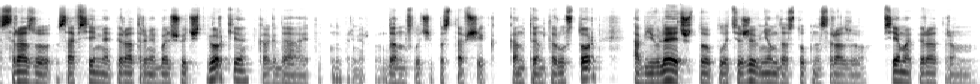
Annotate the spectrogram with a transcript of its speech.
сразу со всеми операторами большой четверки, когда этот, например, в данном случае поставщик контента Рустор объявляет, что платежи в нем доступны сразу всем операторам,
